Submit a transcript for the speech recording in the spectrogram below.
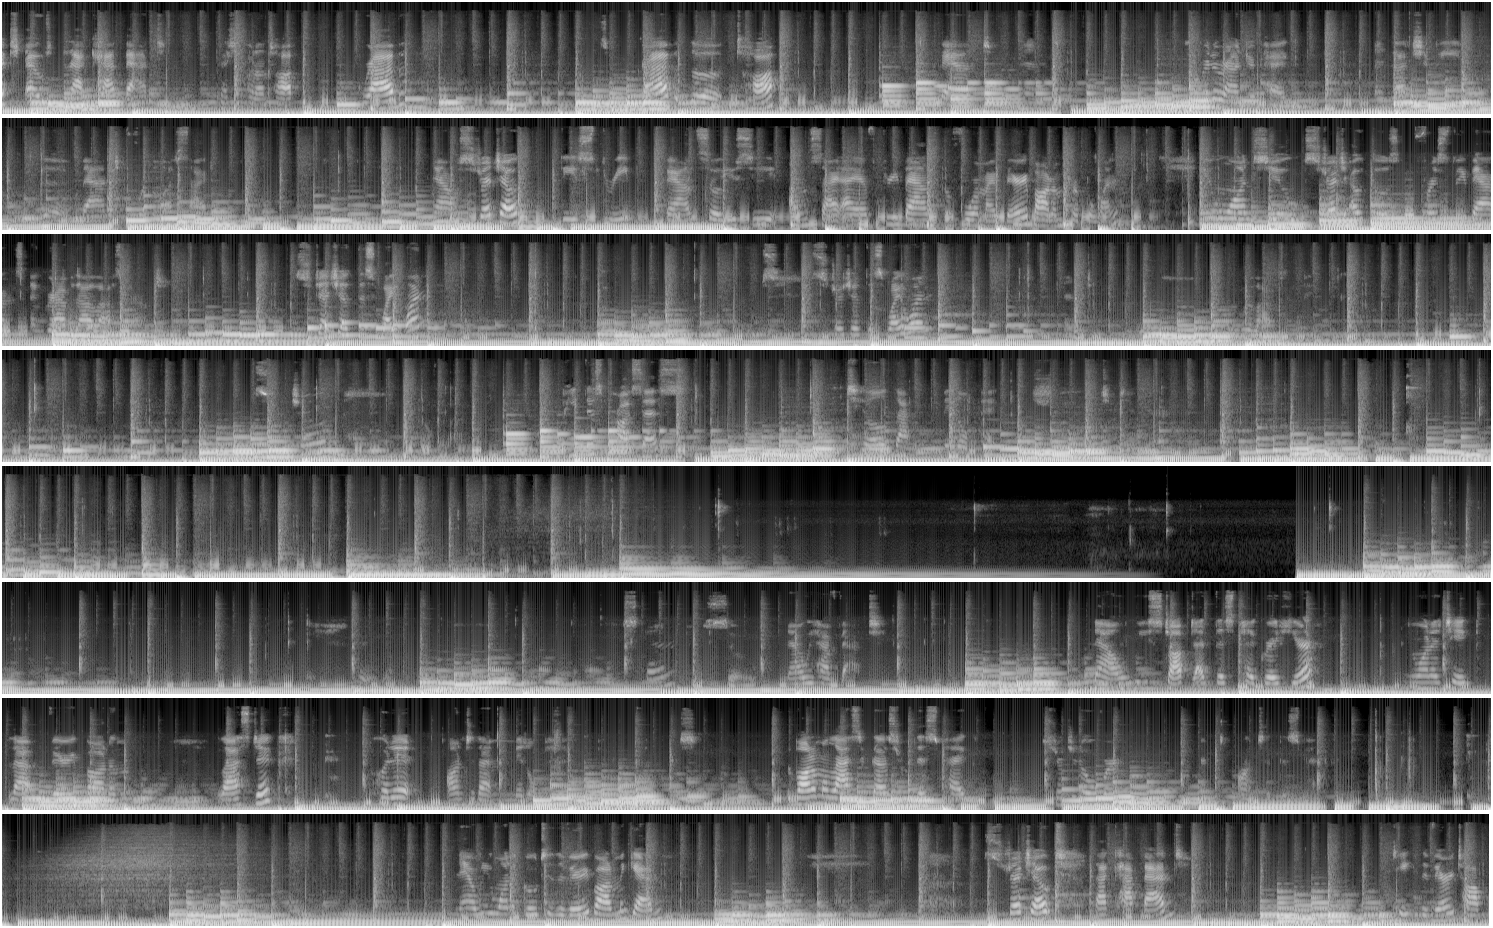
Stretch out that cap band that you put on top. Grab, so grab the top band and loop it around your peg, and that should be the band for the left side. Now stretch out these three bands. So you see on the side, I have three bands before my very bottom purple one. You want to stretch out those first three bands The bottom elastic that was from this peg, stretch it over and onto this peg. Now we want to go to the very bottom again. Stretch out that cap band. Take the very top top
